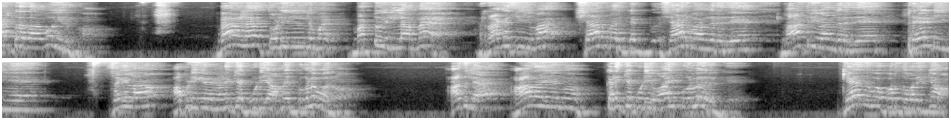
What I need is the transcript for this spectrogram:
ஏற்றதாகவும் இருக்கும். வேலை தொழில் மட்டும் இல்லாம ரகசியமா ஷேர் மார்க்கெட் ஷேர் வாங்குறது லாட்ரி வாங்குறது ட்ரேடிங்கு செய்யலாம் அப்படிங்கிற நினைக்கக்கூடிய அமைப்புகளும் வரும். அதுல ஆதாயமும் கிடைக்கக்கூடிய வாய்ப்புகளும் இருக்கு. கேதுவை பொறுத்த வரைக்கும்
